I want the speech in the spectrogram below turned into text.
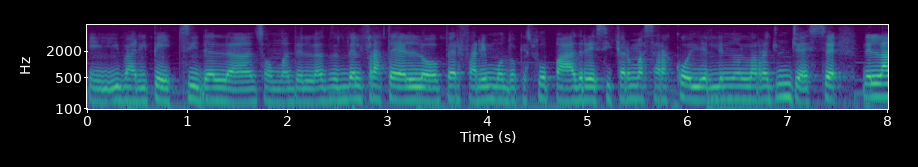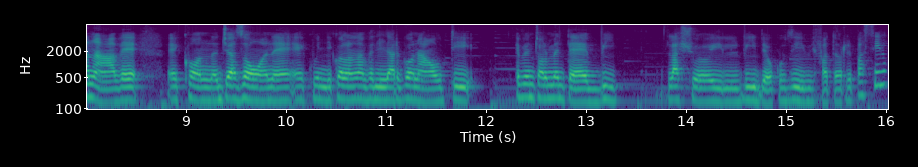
i, i vari pezzi del, insomma, del, del, fratello per fare in modo che suo padre si fermasse a raccoglierli e non la raggiungesse nella nave eh, con Giasone e quindi con la nave degli argonauti, eventualmente vi lascio il video così vi fate un ripassino,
